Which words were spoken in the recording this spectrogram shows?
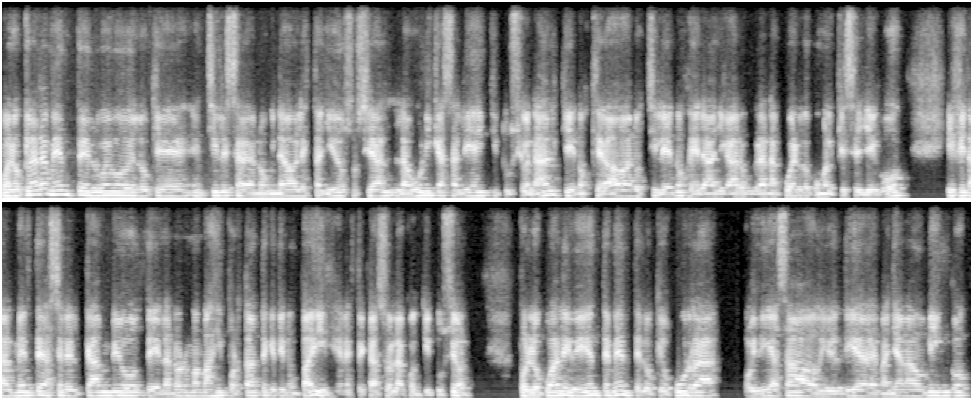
Bueno, claramente luego de lo que en Chile se ha denominado el estallido social, la única salida institucional que nos quedaba a los chilenos era llegar a un gran acuerdo como el que se llegó y finalmente hacer el cambio de la norma más importante que tiene un país, en este caso la constitución. Por lo cual, evidentemente, lo que ocurra hoy día sábado y el día de mañana domingo,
